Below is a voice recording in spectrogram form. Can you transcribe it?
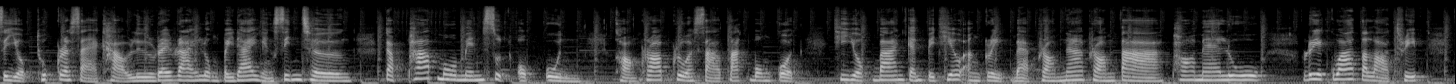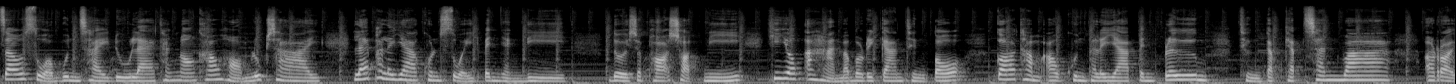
สยบทุกกระแสข่าวลือร้ายๆ ลงไปได้อย่างสิ้นเชิง กับภาพโมเมนต์สุดอบอุ่น ของครอบครัวสาวตักบงกฎที่ยกบ้านกันไปเที่ยวอังกฤษแบบพร้อมหน้าพร้อมตา พ่อแม่ลูก เรียกว่าตลอดทริป เจ้าสัวบุญชัยดูแลทั้งน้องข้าวหอมลูกชาย และภรรยาคนสวยเป็นอย่างดี โดยเฉพาะช็อตนี้ที่ยกอาหารมาบริการถึงโต๊ะ ก็ทำเอาคุณภรรยาเป็นปลื้ม ถึงกับแคปชั่นว่า อร่อย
